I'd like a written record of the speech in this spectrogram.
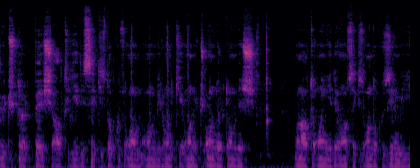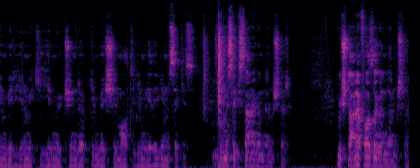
3, 4, 5, 6, 7, 8, 9, 10, 11, 12, 13, 14, 15, 16, 17, 18, 19, 20, 21, 22, 23, 24, 25, 26, 27, 28. 28 tane göndermişler. 3 tane fazla göndermişler.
